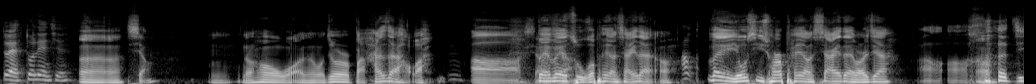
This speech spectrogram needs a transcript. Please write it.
对，多练琴。嗯嗯行嗯。然后我呢，我就是把孩子带好吧，啊，行为为祖国培养下一代啊，为游戏圈培养下一代玩家，哦哦，这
